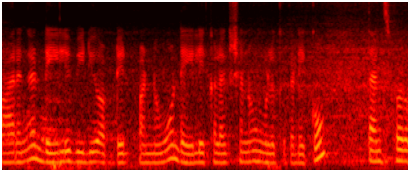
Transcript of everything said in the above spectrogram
பாருங்கள் டெய்லி வீடியோ அப்டேட் பண்ணுவோம். டெய்லி கலெக்ஷனும் உங்களுக்கு கிடைக்கும். தேங்க்ஸ் ஃபார்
